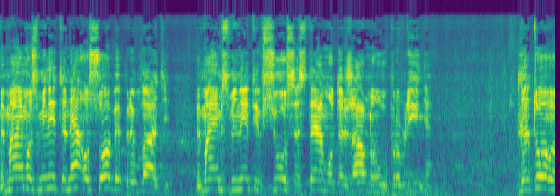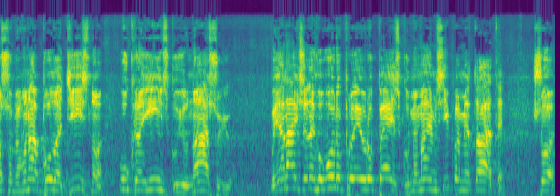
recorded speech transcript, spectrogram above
ми маємо змінити не особи при владі. Ми маємо змінити всю систему державного управління для того, щоб вона була дійсно українською, нашою. Бо я навіть не говорю про європейську. Ми маємо всі пам'ятати, що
